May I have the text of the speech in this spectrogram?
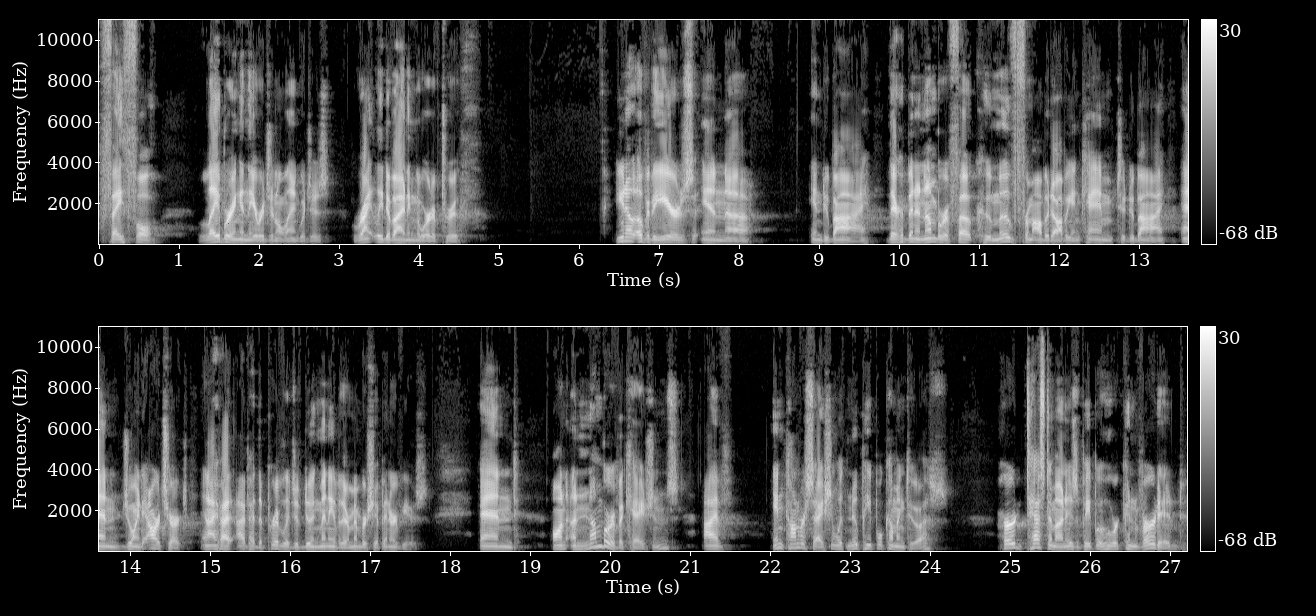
faithful, laboring in the original languages, rightly dividing the word of truth. You know, over the years in, uh, in Dubai, there have been a number of folk who moved from Abu Dhabi and came to Dubai and joined our church. And I've had, I've had the privilege of doing many of their membership interviews. And on a number of occasions, I've, in conversation with new people coming to us, heard testimonies of people who were converted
